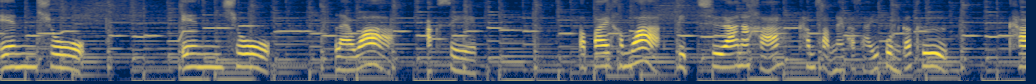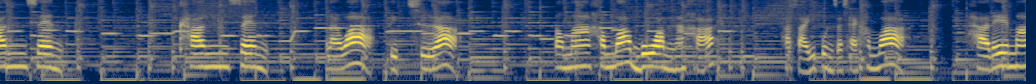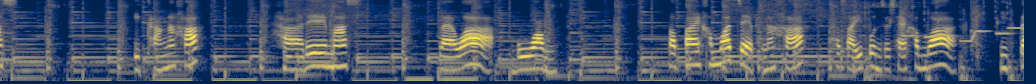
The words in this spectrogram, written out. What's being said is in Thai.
เอนโชเอนโชแปลว่า อักเสบ ต่อไปคำว่า ติดเชื้อนะคะคำศัพท์ในภาษาญี่ปุ่นก็คือคันเซนคันเซนแปลว่า ติดเชื้อ ต่อมาคำว่า บวมนะคะ ภาษาญี่ปุ่นจะใช้คำว่าฮาเรมัส อีกครั้งนะคะฮาเรมัสแปลว่า บวม ต่อไปคำว่าเจ็บนะคะ ภาษาญี่ปุ่นจะใช้คำว่าอิไต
